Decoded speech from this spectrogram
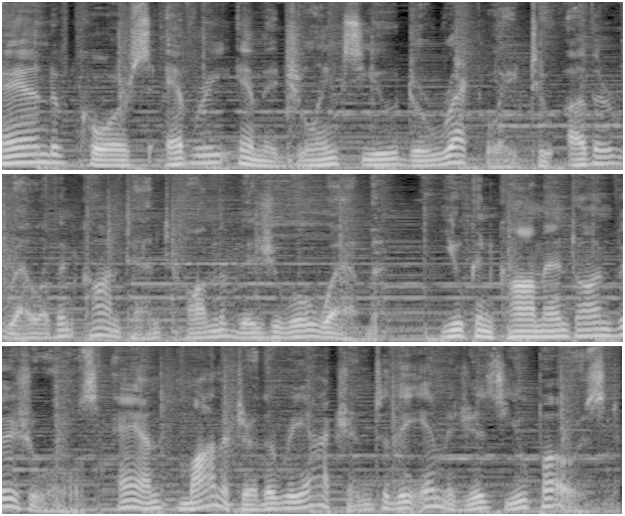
And of course, every image links you directly to other relevant content on the visual web. You can comment on visuals and monitor the reaction to the images you post,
